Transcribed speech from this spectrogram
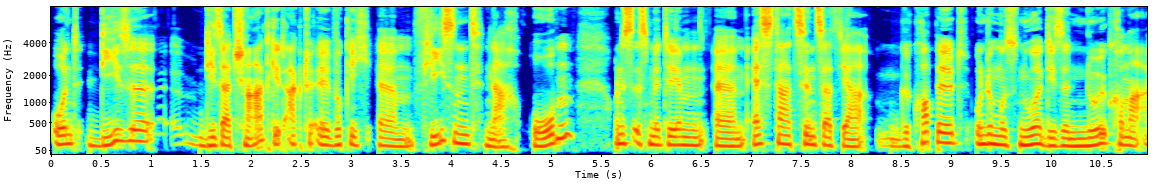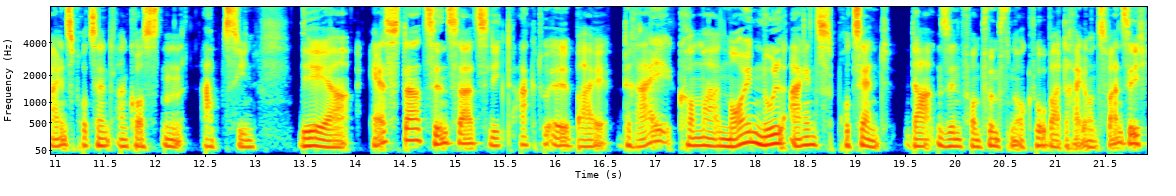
Und diese, dieser Chart geht aktuell wirklich ähm, fließend nach oben und es ist mit dem ähm, ESTA-Zinssatz ja gekoppelt und du musst nur diese 0,1% an Kosten abziehen. Der ESTA-Zinssatz liegt aktuell bei 3,901 Prozent. Daten sind vom 5. Oktober 2023.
